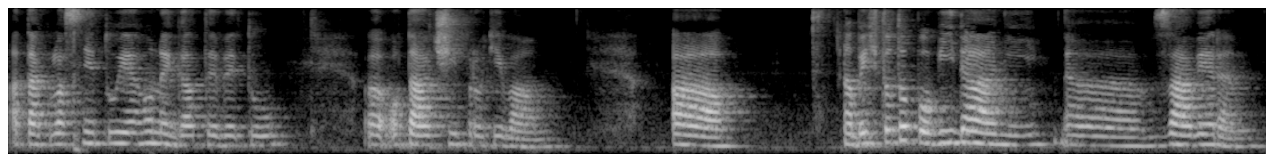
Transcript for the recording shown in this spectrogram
A tak vlastně tu jeho negativitu uh, otáčí proti vám. A abych toto povídání uh, závěrem,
